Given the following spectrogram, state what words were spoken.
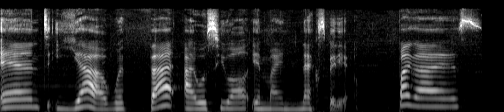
And yeah with that i will see you all in my next video. Bye guys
